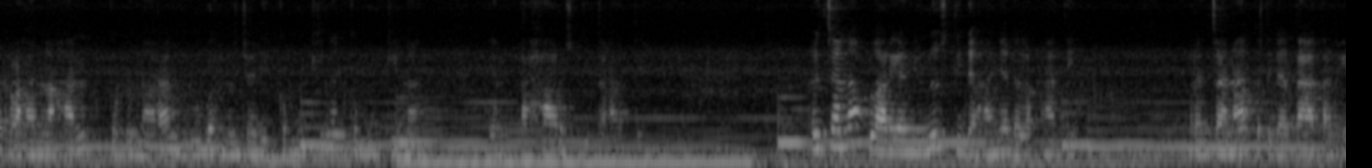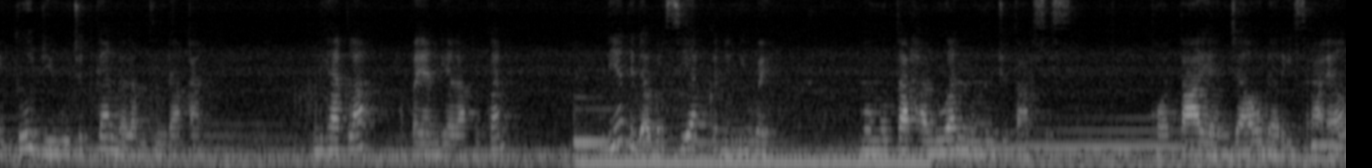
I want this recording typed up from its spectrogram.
Perlahan-lahan, kebenaran berubah menjadi kemungkinan-kemungkinan yang tak harus ditaati. Rencana pelarian Yunus tidak hanya dalam hati, Rencana ketidaktaatan itu diwujudkan dalam tindakan. Lihatlah apa yang dia lakukan. Dia tidak bersiap ke Niniwe, memutar haluan menuju Tarsis, kota yang jauh dari Israel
